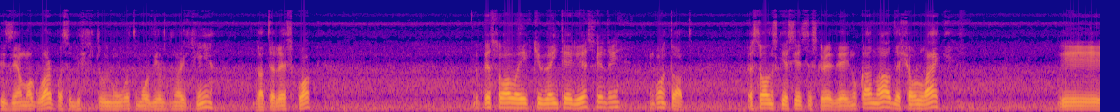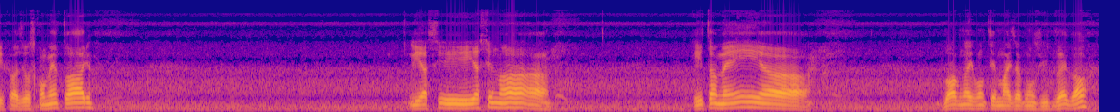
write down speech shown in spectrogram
fizemos agora para substituir um outro modelo que nós tinha da telescópio. E o pessoal aí que tiver interesse entre em contato. Pessoal, não esqueça de se inscrever aí no canal, deixar o like e fazer os comentários. e, assinar e também uh, logo nós vamos ter mais alguns vídeos legais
